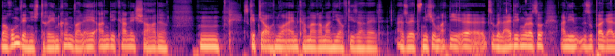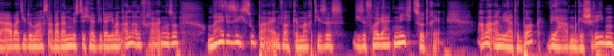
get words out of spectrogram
warum wir nicht drehen können, weil, ey, Andi kann nicht, schade. Hm, es gibt ja auch nur einen Kameramann hier auf dieser Welt. Also jetzt nicht, um Andi äh, zu beleidigen oder so, Andi, super geile Arbeit, die du machst, aber dann müsste ich halt wieder jemand anderen fragen, so. Und man hätte sich super einfach gemacht, dieses, diese Folge halt nicht zu drehen. Aber Andi hatte Bock, wir haben geschrieben,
